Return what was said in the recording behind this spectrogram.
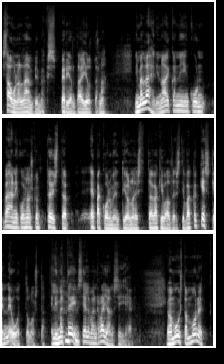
saunan lämpimäksi perjantai-iltana, niin mä lähdin aika niin kuin, vähän niin kuin sanoisiko töistä epäkonventionaalisesti tai väkivaltaisesti, vaikka kesken neuvottelusta. Eli mä tein selvän rajan siihen. Ja mä muistan monet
